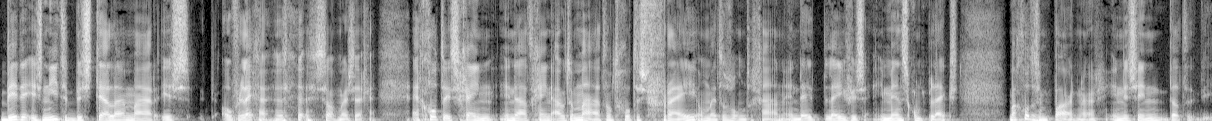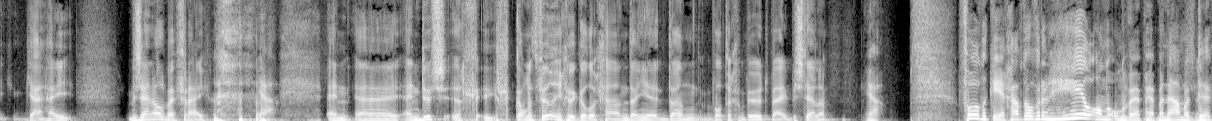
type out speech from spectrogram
Bidden is niet bestellen, maar is overleggen, zal ik maar zeggen. En God is geen, inderdaad geen automaat, want God is vrij om met ons om te gaan. En dit leven is immens complex. Maar God is een partner in de zin dat ja, hij. We zijn allebei vrij. Ja. En, eh, en dus eh, kan het veel ingewikkelder gaan dan, je, dan wat er gebeurt bij bestellen. ja. Volgende keer gaan we het over een heel ander onderwerp hebben. Namelijk de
